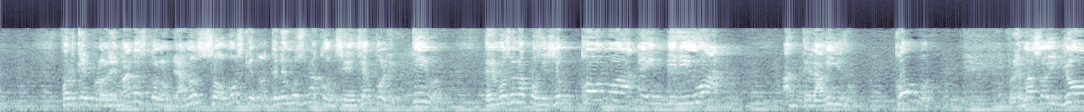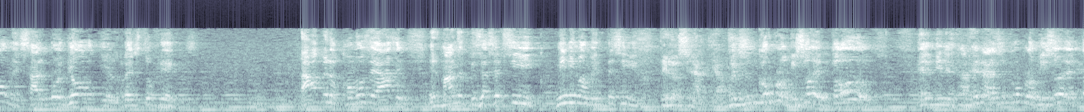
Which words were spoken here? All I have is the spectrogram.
Porque el problema de los colombianos somos que no tenemos una conciencia colectiva, tenemos una posición cómoda e individual ante la vida, cómoda. El problema soy yo, me salvo yo y el resto friegues. Ah, pero ¿cómo se hace? Hermano, empiece a ser cívico, mínimamente cívico. Pero la pues es un compromiso de todos. El bienestar general es un compromiso de todos.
